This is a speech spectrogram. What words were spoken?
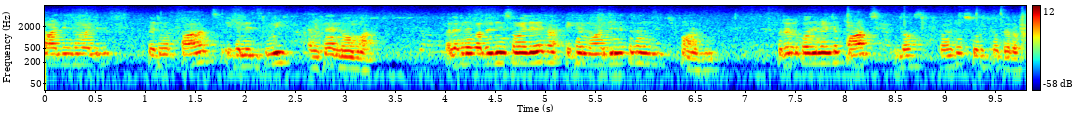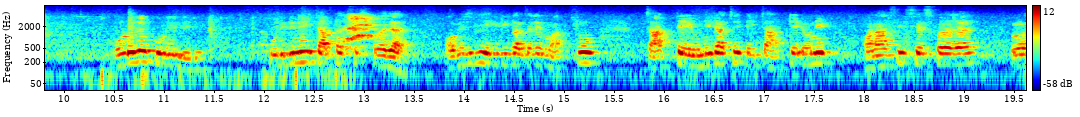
পাঁচ দিন সময় দেবে। এখানে পাঁচ, এখানে দুই আর এখানে ন মার্ক তাহলে এখানে কতদিন সময় দেবে না, এখানে নয় দিনের তো পাঁচ দিন। টোটাল কদিন হচ্ছে পাঁচ, দশ, পনেরো, ষোলো, সতেরো। বড়োদের কুড়ি দিন। কুড়ি দিনেই চারটা শেষ করা যায়। অবভিয়াসলি এগ্রিকালচারে মাত্র চারটে ইউনিট আছে। এই চারটে ইউনিট অনায়াসেই শেষ করা যায়। এবং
